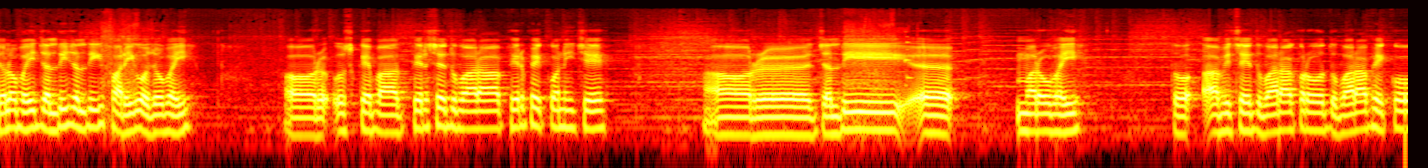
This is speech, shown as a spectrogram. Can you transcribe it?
चलो भाई जल्दी जल्दी फारिग हो जाओ भाई। और उसके बाद फिर से दोबारा फिर फेंको नीचे। और जल्दी आ, मरो भाई। तो अब इसे दोबारा करो दोबारा फेंको।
